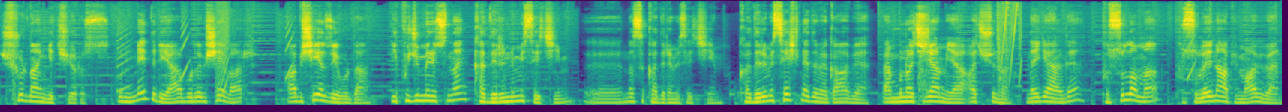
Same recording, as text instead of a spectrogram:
Şuradan geçiyoruz. Bu nedir ya? Burada bir şey var. Abi bir şey yazıyor burada. İpucu menüsünden kaderini mi seçeyim? Ee, nasıl kaderimi seçeyim? Kaderimi seç ne demek abi? Ben bunu açacağım ya. Aç şunu. Ne geldi? Pusula mı? Pusulayı ne yapayım abi ben?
